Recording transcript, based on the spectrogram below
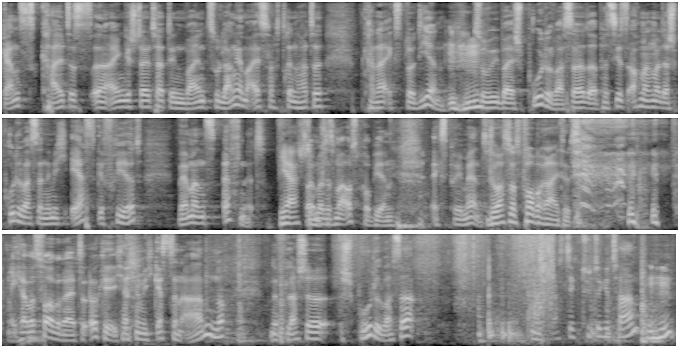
ganz kaltes äh, eingestellt hat, den Wein zu lange im Eisfach drin hatte, kann er explodieren. Mhm. So wie bei Sprudelwasser. Da passiert es auch manchmal, dass Sprudelwasser nämlich erst gefriert, wenn man es öffnet. Ja, stimmt. Sollen wir das mal ausprobieren? Experiment. Du hast was vorbereitet. ich habe was vorbereitet. Okay, ich habe nämlich gestern Abend noch eine Flasche Sprudelwasser in eine Plastiktüte getan. Mhm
